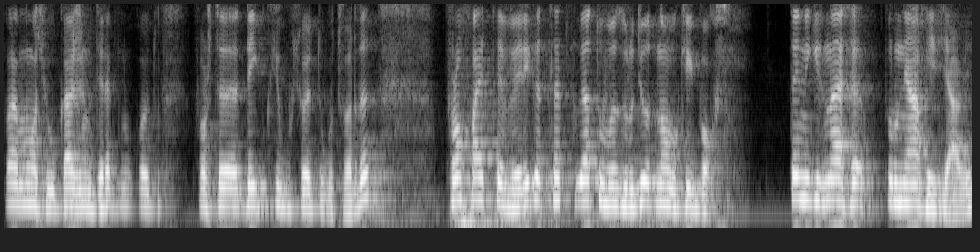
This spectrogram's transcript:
Това може да си го кажем директно, който какво ще те и кикбоксовете го твърдят. Профайт е веригата, която възроди отново кикбокс. Те не ги знаеха, първо нямаха изяви,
